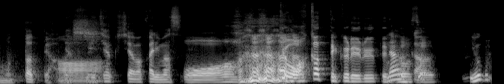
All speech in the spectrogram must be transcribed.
思ったって話。めちゃくちゃわかります。おー。今日分かってくれるってなんかよく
